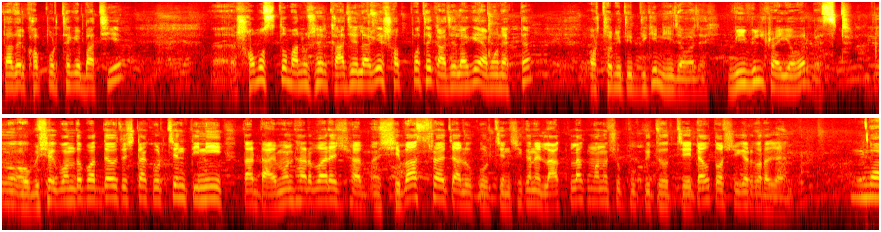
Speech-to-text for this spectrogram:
তাদের খপ্পর থেকে বাঁচিয়ে সমস্ত মানুষের কাজে লাগে সব পথে কাজে লাগে এমন একটা অর্থনীতির দিকে নিয়ে যাওয়া যায়। We will try our best Abhishek বন্দ্যোপাধ্যায়ও চেষ্টা করছেন তিনি তার ডায়মন্ড হারবারে সেবাশ্রয় চালু করছেন সেখানে লাখ লাখ মানুষ উপকৃত হচ্ছে এটাও তো অস্বীকার করা যায় না। না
